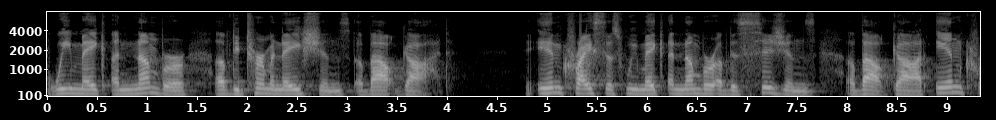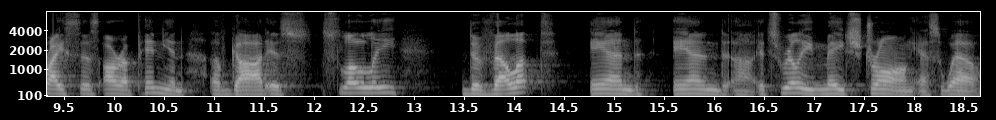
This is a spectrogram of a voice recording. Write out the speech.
we make a number of determinations about God. In crisis, we make a number of decisions about God. In crisis, our opinion of God is slowly developed and, and uh, it's really made strong as well.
